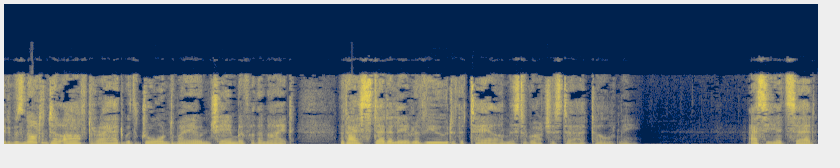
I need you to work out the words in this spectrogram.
It was not until after I had withdrawn to my own chamber for the night that I steadily reviewed the tale Mr. Rochester had told me. As he had said,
